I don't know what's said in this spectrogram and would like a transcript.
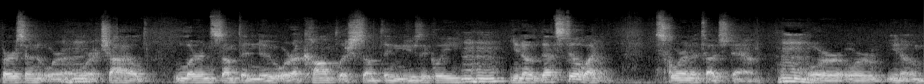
person or a, or a child learn something new or accomplish something musically, you know, that's still like scoring a touchdown or or you know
